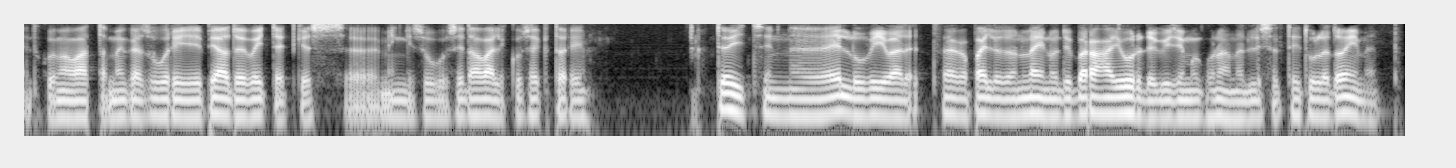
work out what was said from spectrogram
et kui me vaatame ka suuri peatöövõtjaid, kes mingisuguseid avaliku sektori töid siin ellu viivad, et väga paljud on läinud juba raha juurde küsima, kuna nad lihtsalt ei tule toime, et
